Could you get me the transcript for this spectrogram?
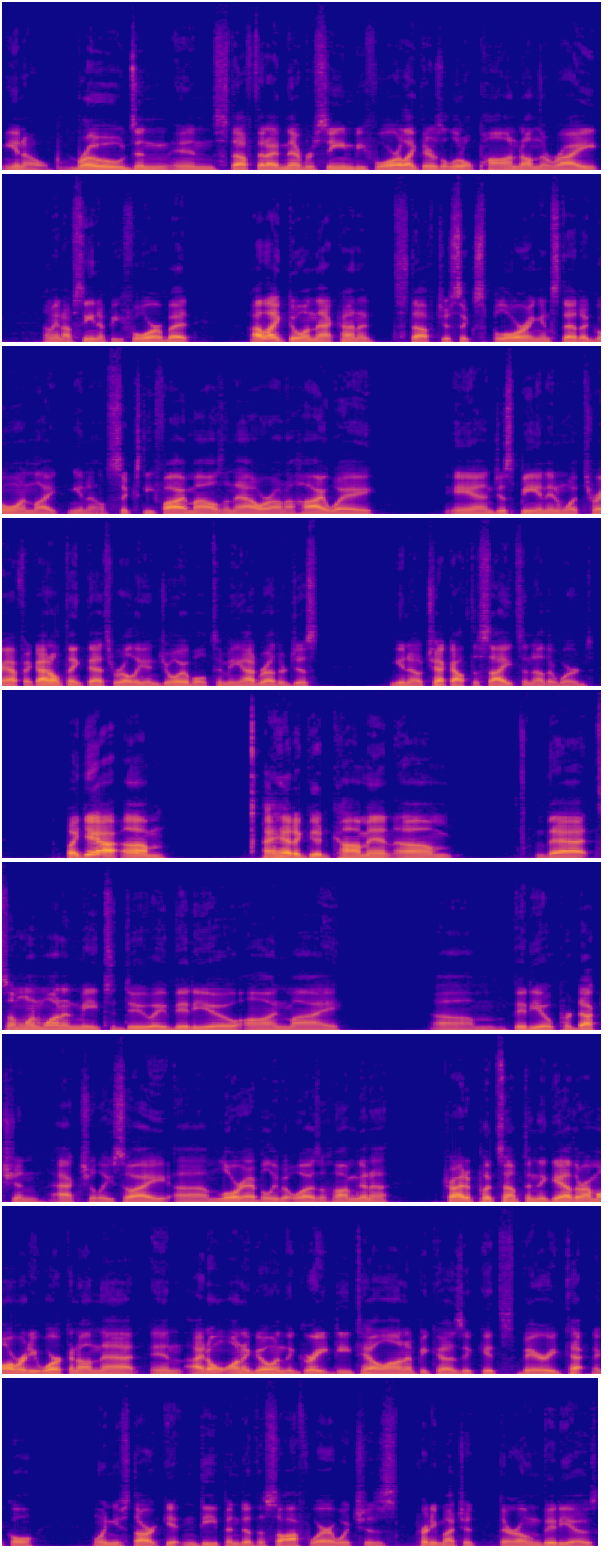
you know roads and and stuff that I've never seen before. Like there's a little pond on the right I mean, I've seen it before, but I like doing that kind of stuff, just exploring instead of going like, you know, 65 miles an hour on a highway and just being in with traffic. I don't think that's really enjoyable to me. I'd rather just, you know, check out the sights, in other words. But yeah, um, I had a good comment um, that someone wanted me to do a video on my um, video production, actually. So I, um, Lori, I believe it was. So I'm to try to put something together. I'm already working on that, and I don't want to go into great detail on it because it gets very technical when you start getting deep into the software, which is pretty much their own videos.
